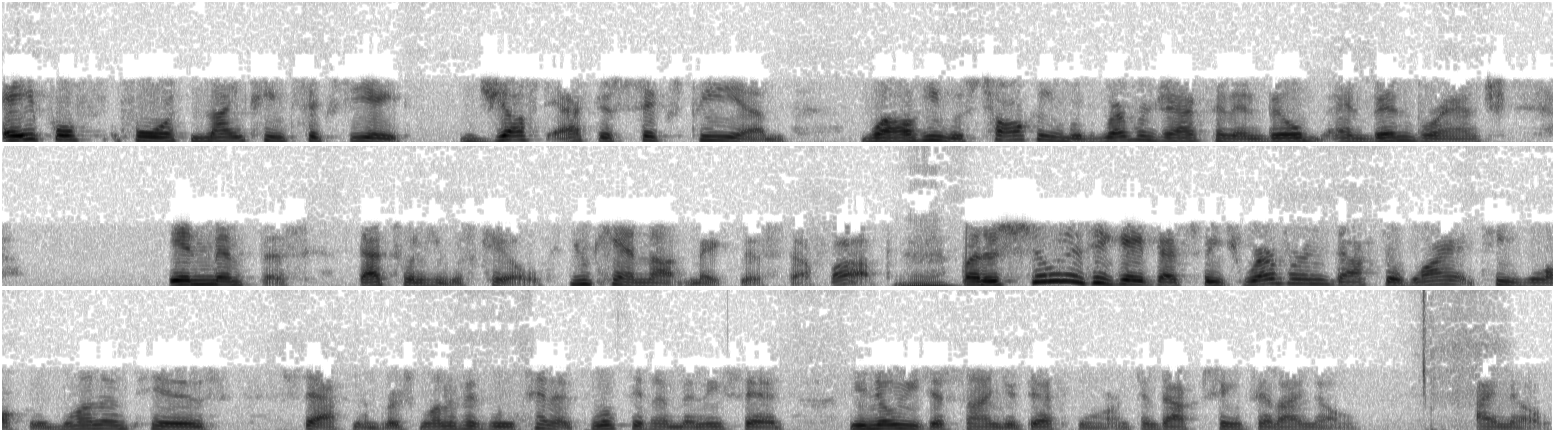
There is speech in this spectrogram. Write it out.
April 4th, 1968, just after 6 p.m., while he was talking with Reverend Jackson and Bill and Ben Branch in Memphis, that's when he was killed. You cannot make this stuff up. Yeah. But as soon as he gave that speech, Reverend Dr. Wyatt T. Walker, one of his staff members, one of his lieutenants, looked at him and he said, you know you just signed your death warrant. And Dr. King said, I know. I know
